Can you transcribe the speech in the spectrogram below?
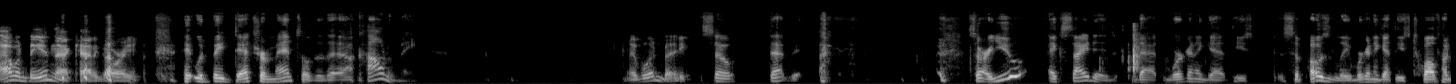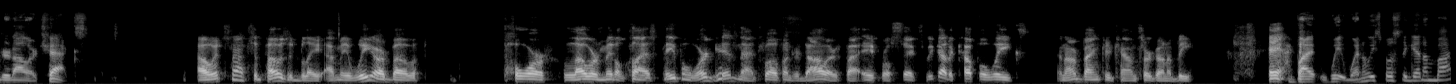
I would be in that category. it would be detrimental to the economy it would be. so that so are you excited that we're going to get these supposedly we're going to get these $1200 checks Oh, it's not supposedly. I mean, we are both poor, lower middle class people. We're getting that twelve hundred dollars by April sixth. We got a couple weeks, and our bank accounts are going to be. Yeah, but wait when are we supposed to get them by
